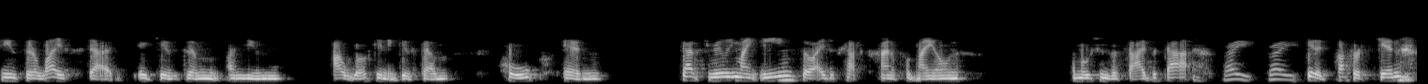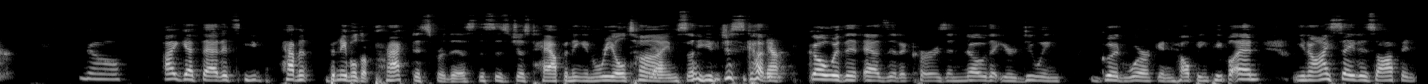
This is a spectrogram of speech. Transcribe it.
changed their life, that it gives them a new outlook and it gives them hope. And that's really my aim. So I just have to kind of put my own emotions aside with that. Right, right. Get a tougher skin. No, I get that. It's you haven't been able to practice for this. This is just happening in real time, yeah. so you've just got to yeah. go with it as it occurs and know that you're doing good work and helping people. And you know, I say this often:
